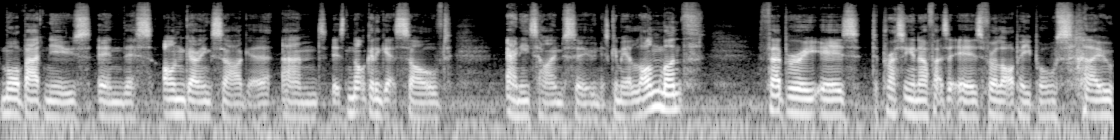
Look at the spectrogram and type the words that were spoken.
more bad news in this ongoing saga, and it's not going to get solved anytime soon. It's going to be a long month. February is depressing enough as it is for a lot of people, so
